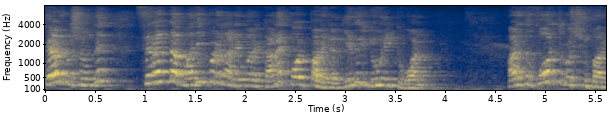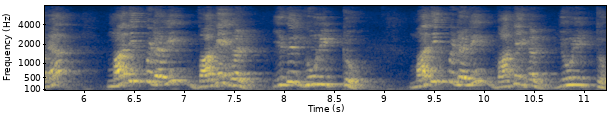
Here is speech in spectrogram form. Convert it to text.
தேர்ட் கொஸ்டின் வந்து சிறந்த மதிப்பிடல் நடைமுறைக்கான கோட்பாடுகள். இது யூனிட் ஒன் அடுத்து ஃபோர்த் கொஸ்டின் பாருங்க. மதிப்பிடலின் வகைகள். இது யூனிட் டூ மதிப்பிடலின் வகைகள் யூனிட் டூ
